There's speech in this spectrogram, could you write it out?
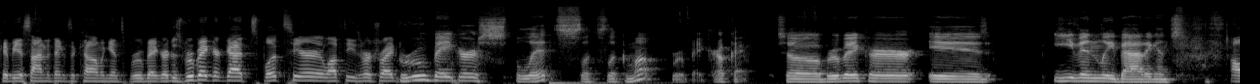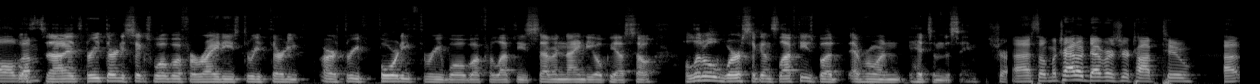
Could be a sign of things to come against Brubaker. Does Brubaker got splits here, lefties versus right? Brubaker splits. Let's look him up. Brubaker. Okay, so Brubaker is evenly bad against All of both them. sides. 336 woba for righties, 330 or 343 woba for lefties, 790 OPS. So a little worse against lefties, but everyone hits him the same. Sure. Uh, so Machado, Devers, your top two. Uh,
